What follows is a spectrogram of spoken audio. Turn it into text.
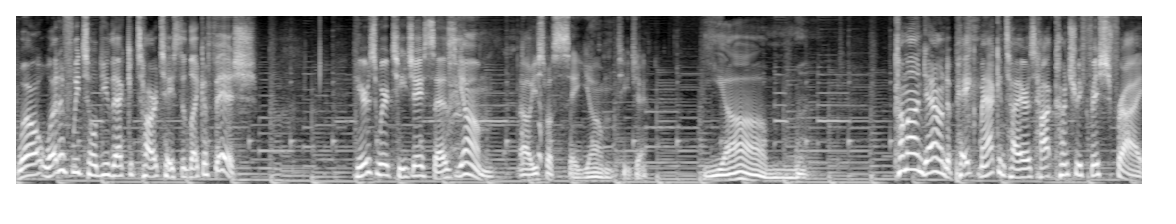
Well, what if we told you that guitar tasted like a fish? Here's where TJ says yum. Oh, you're supposed to say yum, TJ. Yum. Come on down to Pake McEntire's Hot Country Fish Fry.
